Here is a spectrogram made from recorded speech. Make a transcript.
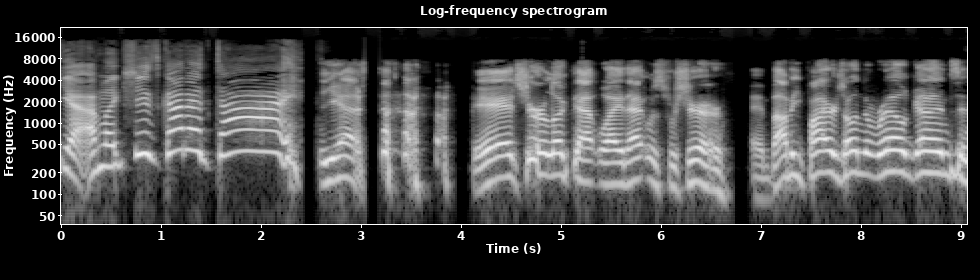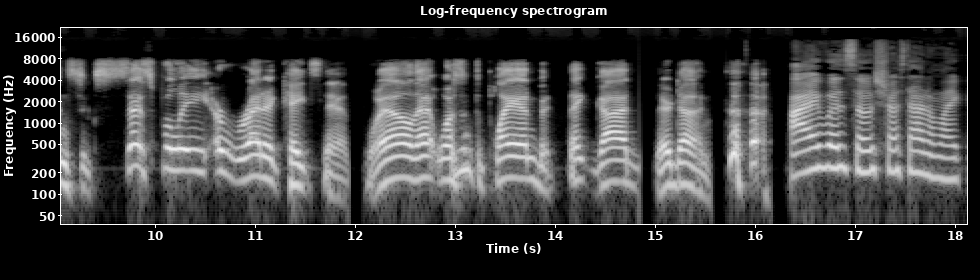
Yeah, I'm like, she's gonna die. Yes. yeah, it sure looked that way. That was for sure. And Bobby fires on the rail guns and successfully eradicates them. Well, that wasn't the plan, but thank God they're done. I was so stressed out. I'm like,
